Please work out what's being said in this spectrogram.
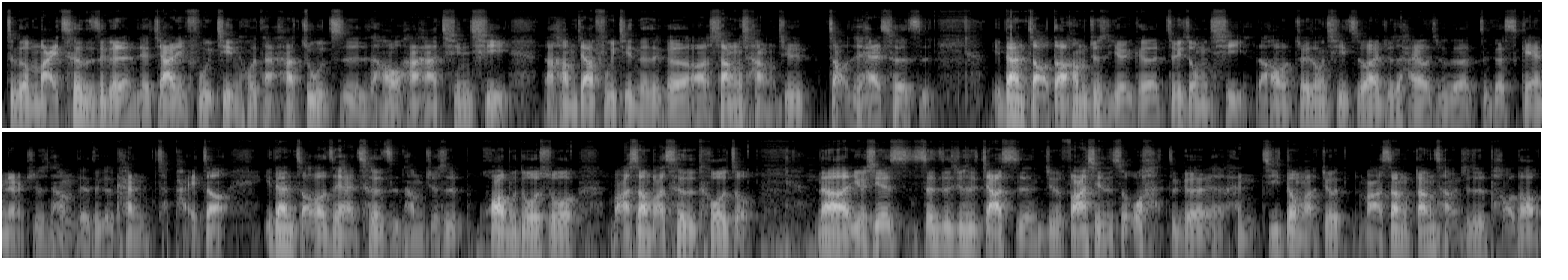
这个买车的这个人在家里附近或者他住址，然后他他亲戚，然后他们家附近的这个呃商场去找这台车子。一旦找到，他们就是有一个追踪器，然后追踪器之外，就是还有这个这个 scanner，就是他们的这个看牌照。一旦找到这台车子，他们就是话不多说，马上把车子拖走。那有些甚至就是驾驶人就是发现的时候，哇，这个很激动啊，就马上当场就是跑到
